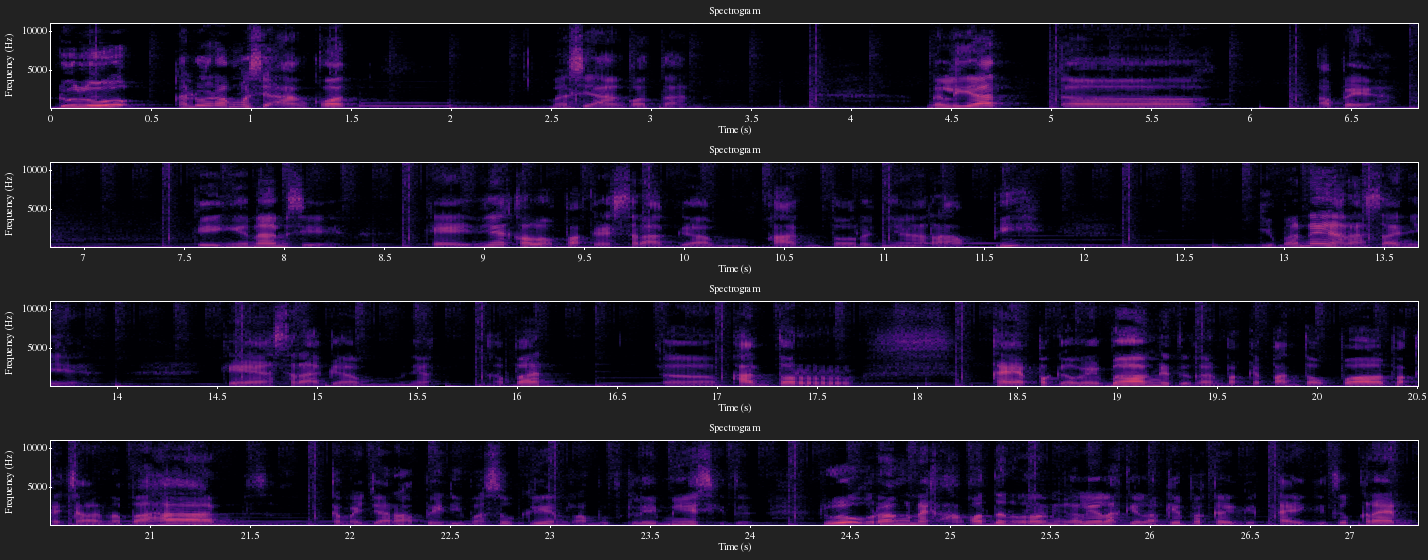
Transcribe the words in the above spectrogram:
dulu kan orang masih angkot masih angkotan. Ngelihat eh, apa ya keinginan sih kayaknya kalau pakai seragam kantornya rapi gimana ya rasanya ya? Kayak seragamnya apa eh, kantor kayak pegawai bank gitu kan pakai pantopel pakai celana bahan kemeja rapi dimasukin rambut klimis gitu. Dulu orang naik angkot dan orang ninggalin laki-laki pakai kayak gitu keren.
